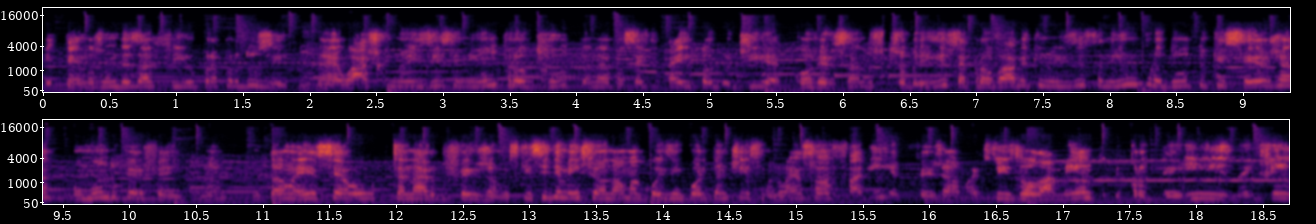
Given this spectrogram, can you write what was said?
e temos um desafio para produzir. Né? Eu acho que não existe nenhum produto, né? Você que está aí todo dia conversando sobre isso, é provável que não exista nenhum produto que seja o mundo perfeito, né? Então esse é o cenário do feijão. Esqueci de mencionar uma coisa importantíssima, não é só a farinha de feijão, mas de isolamento de proteína, enfim,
